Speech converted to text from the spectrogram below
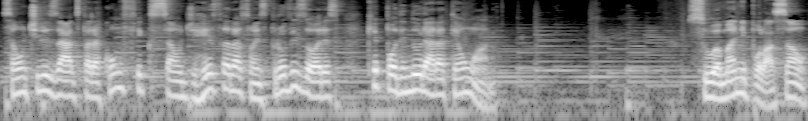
são utilizados para a confecção de restaurações provisórias que podem durar até um ano. Sua manipulação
